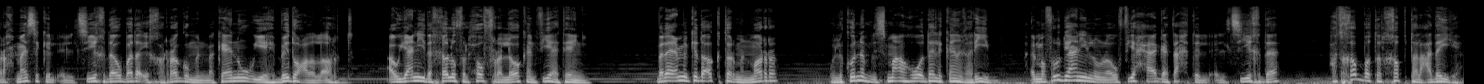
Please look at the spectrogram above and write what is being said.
راح ماسك ال- السيخ ده وبدأ يخرجه من مكانه ويهبده على الأرض. أو يعني يدخله في الحفرة اللي هو كان فيها تاني. بدأ يعمل كده أكتر من مرة واللي كنا بنسمعه هو ده اللي كان غريب. المفروض يعني لو لو في حاجة تحت ال- السيخ ده هتخبط الخبطة العادية.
